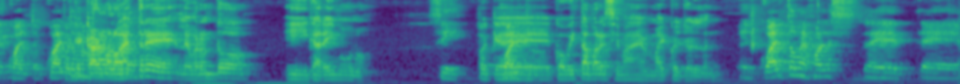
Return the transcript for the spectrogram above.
que el cuarto. El cuarto Porque Carmelo es 3, LeBron 2 y Kareem 1. Sí, Porque Cuarto. Kobe está por encima de Michael Jordan. el cuarto mejor eh, eh,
